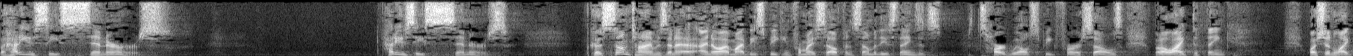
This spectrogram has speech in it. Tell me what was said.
But how do you see sinners? How do you see sinners? Because sometimes, and I know I might be speaking for myself in some of these things, it's, it's hard. We all speak for ourselves. But I like to think, well, I shouldn't like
